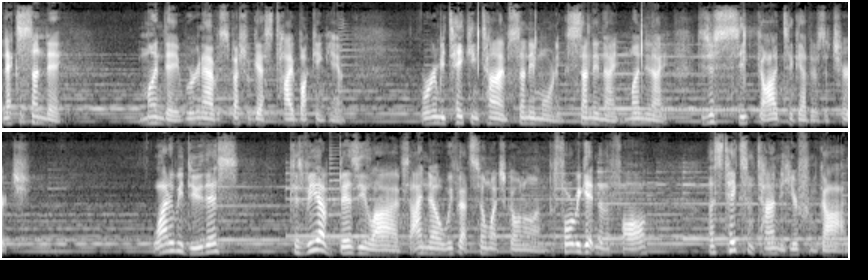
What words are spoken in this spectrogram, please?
next Sunday, Monday, we're going to have a special guest, Ty Buckingham. We're going to be taking time Sunday morning, Sunday night, Monday night to just seek God together as a church. Why do we do this? Because we have busy lives. I know we've got so much going on. Before we get into the fall, let's take some time to hear from God.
